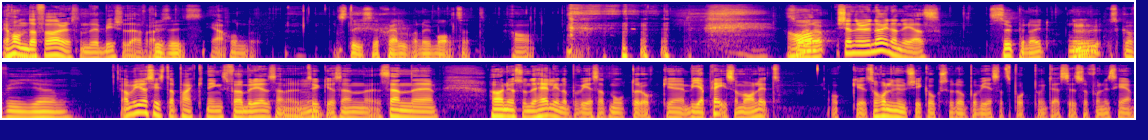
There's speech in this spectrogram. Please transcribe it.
Det är Honda-förare som det blir sådär för. Precis. Ja. Honda. Styr sig själva normalt sett. Ja. Så är det. Känner du dig nöjd Andreas? Supernöjd. Nu Mm. ska vi... Eh, Ja, vi gör sista packningsförberedelsen nu Mm. tycker jag. Sen, sen eh, hör ni oss under helgen på Viasat Motor och eh, via Play som vanligt. Och eh, så håller ni utkik också då på viasatsport.se så får ni se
